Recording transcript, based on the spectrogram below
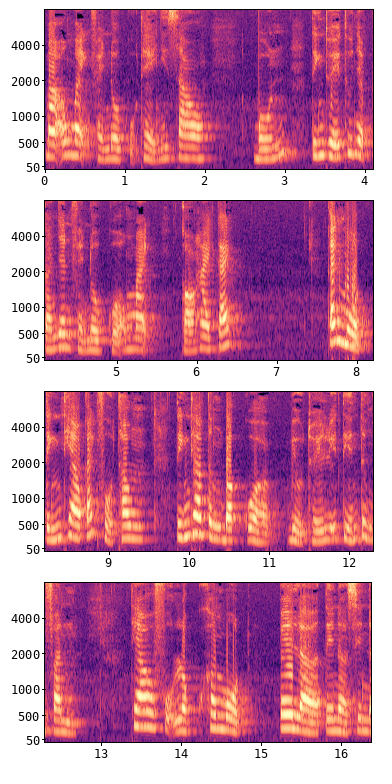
mà ông Mạnh phải nộp cụ thể như sau. 4. Tính thuế thu nhập cá nhân phải nộp của ông Mạnh có hai cách. Cách 1 tính theo cách phổ thông, tính theo từng bậc của biểu thuế lũy tiến từng phần. Theo phụ lục 01 PLTNCN.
